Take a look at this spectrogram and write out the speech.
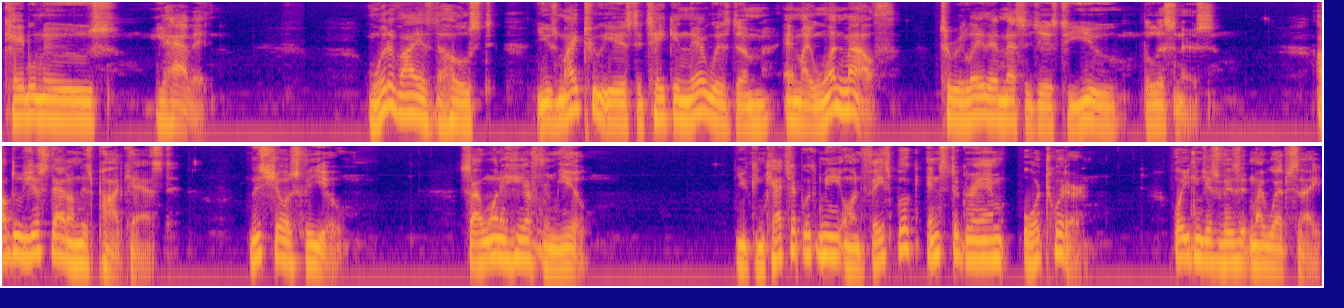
cable news, you have it. What if I, as the host, use my two ears to take in their wisdom and my one mouth to relay their messages to you, the listeners? I'll do just that on this podcast. This show is for you. So I want to hear from you. You can catch up with me on Facebook, Instagram, or Twitter. Or you can just visit my website,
